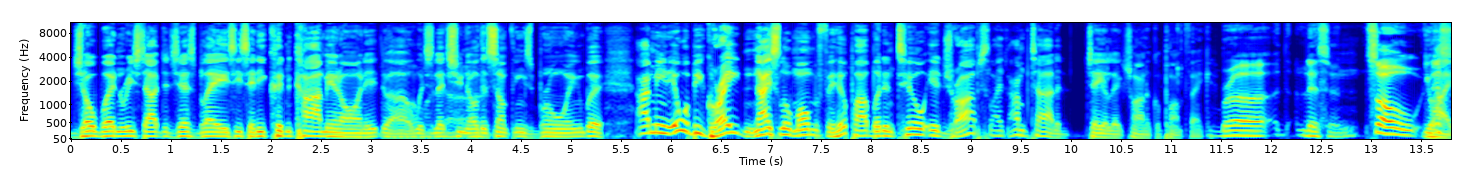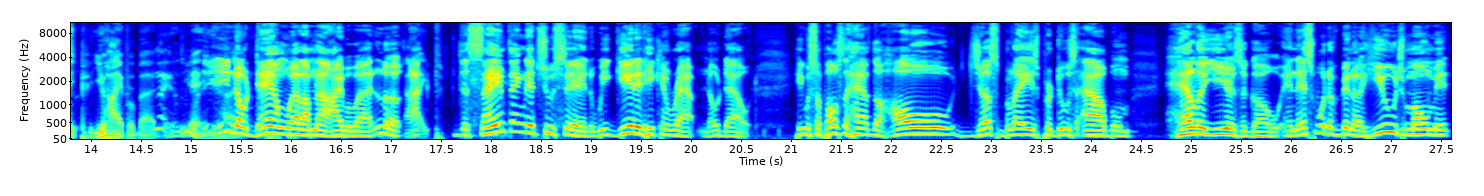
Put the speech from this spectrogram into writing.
Joe Budden reached out to Just Blaze. He said he couldn't comment on it, uh, Oh, which lets you know that something's brewing. But I mean, it would be great, nice little moment for hip hop. But until it drops, like I'm tired of Jay Electronica pump faking. Bruh, listen. So You this- hype. You hype about it. You hype. know damn well I'm not hype about it. Look, I, the same thing that you said. We get it. He can rap, no doubt. He was supposed to have the whole Just Blaze produced album hella years ago, and this would have been a huge moment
